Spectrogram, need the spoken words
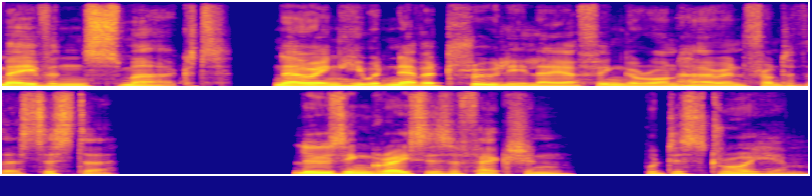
Maven smirked, knowing he would never truly lay a finger on her in front of their sister. Losing Grace's affection would destroy him.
